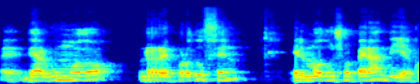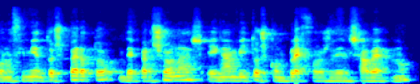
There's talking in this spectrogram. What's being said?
eh, de algún modo reproducen el modus operandi y el conocimiento experto de personas en ámbitos complejos del saber, ¿no?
